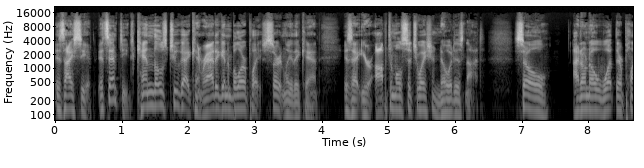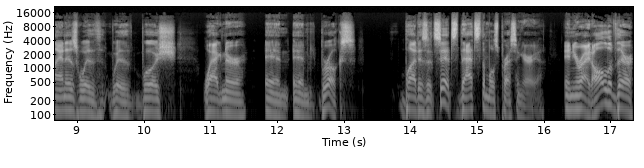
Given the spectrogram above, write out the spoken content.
as I see it. It's empty. Can those two guys, can Rhattigan and Bellore play? Certainly they can. Is that your optimal situation? No, it is not. So I don't know what their plan is with with Bush, Wagner, and and Brooks. But as it sits, that's the most pressing area. And you're right. All of their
